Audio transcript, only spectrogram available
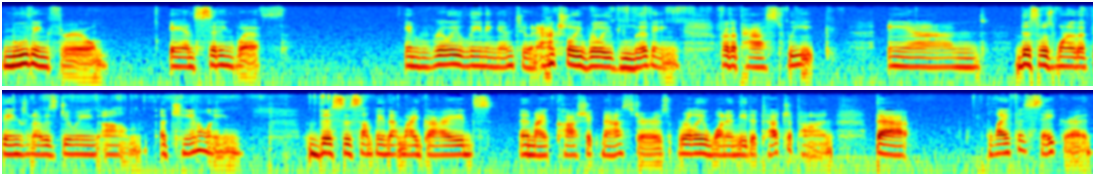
moving through and sitting with and really leaning into and actually really living for the past week. And this was one of the things when I was doing um, a channeling. This is something that my guides and my Akashic masters really wanted me to touch upon that life is sacred.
